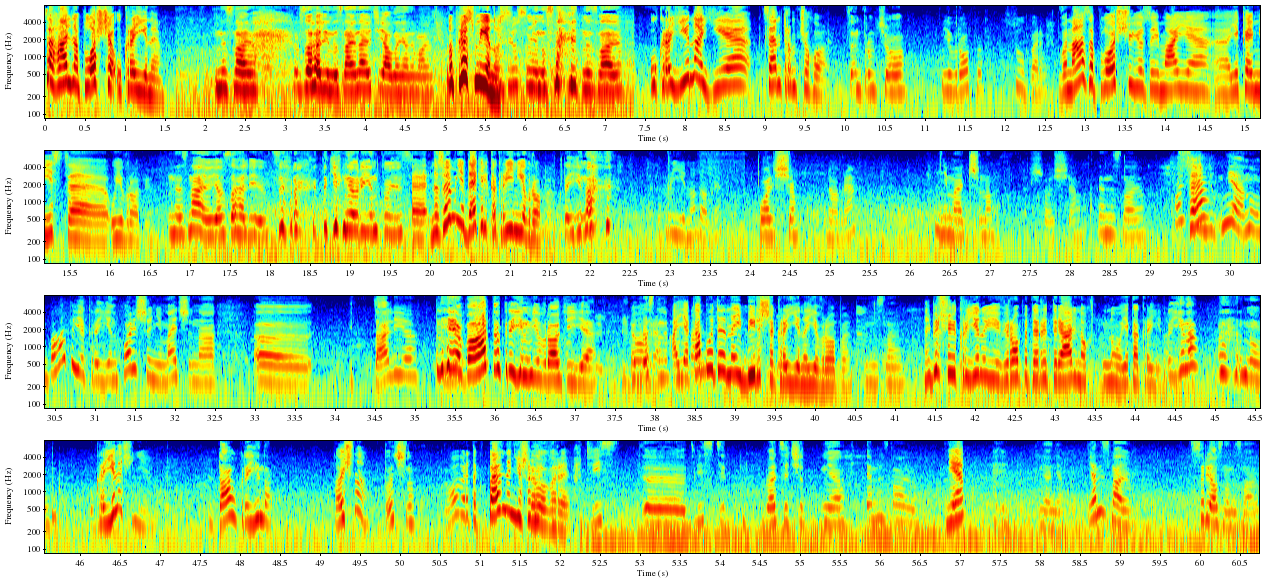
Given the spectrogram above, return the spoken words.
Яка загальна площа України? Не знаю. Взагалі не знаю, навіть уявлення не маю. Ну, плюс-мінус. плюс-мінус навіть не знаю. Україна є центром чого? Центром чого? Європи? Супер. Вона за площею займає е, яке місце у Європі? Не знаю, я взагалі в цифрах таких не орієнтуюсь. Е, назви мені декілька країн Європи. Україна, Україна, добре. Польща, Добре. Німеччина. Що ще? Я не знаю. Все? Ні, ну багато є країн. Польща, Німеччина, е, Італія. Ні, багато країн в Європі є. Я просто не А яка буде найбільша країна Європи? Не знаю. Найбільшою країною Європи територіально, х- ну яка країна? Україна? Ну, Україна чи ні? та, Україна. Точно? Точно. Добре, так впевненіше говори. 200, е, 224, ні, я не знаю. Ні? Ні, ні. Я не знаю. Серйозно не знаю.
